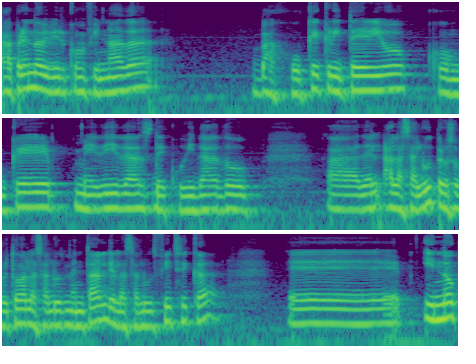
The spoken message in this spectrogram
aprendo a vivir confinada, bajo qué criterio, con qué medidas de cuidado a, la salud, pero sobre todo a la salud mental y a la salud física. Eh, y no,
